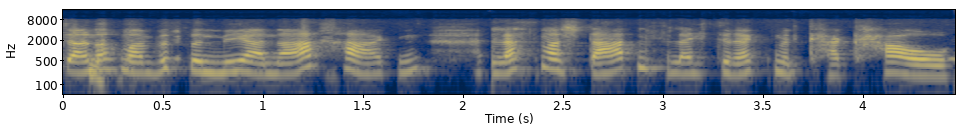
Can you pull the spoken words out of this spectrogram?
da noch mal ein bisschen näher nachhaken. Lass mal starten vielleicht direkt mit Kakao.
